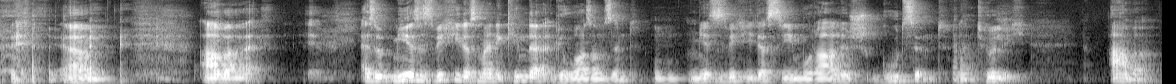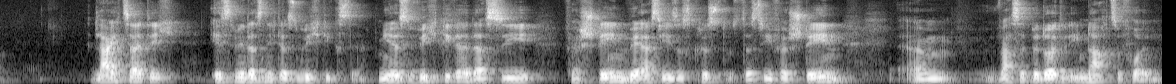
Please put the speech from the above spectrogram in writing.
ähm, aber äh, also mir ist es wichtig, dass meine Kinder gehorsam sind. Mir ist es wichtig, dass sie moralisch gut sind, natürlich. Aber gleichzeitig ist mir das nicht das Wichtigste. Mir ist wichtiger, dass sie verstehen, wer ist Jesus Christus, dass sie verstehen, ähm, was es bedeutet, ihm nachzufolgen,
